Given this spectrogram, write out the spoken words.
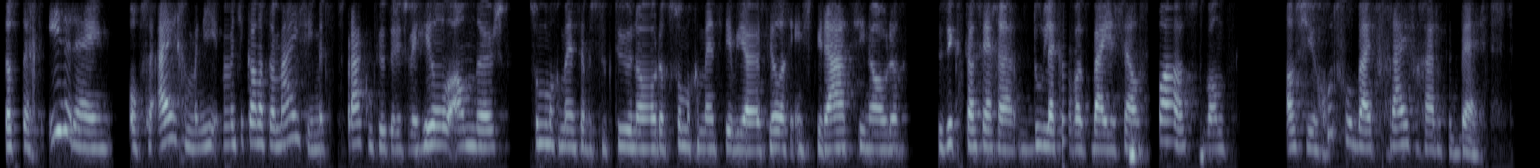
dat echt iedereen op zijn eigen manier. Want je kan het aan mij zien. Met de spraakcomputer is weer heel anders. Sommige mensen hebben structuur nodig. Sommige mensen die hebben juist heel erg inspiratie nodig. Dus ik zou zeggen, doe lekker wat bij jezelf past. Want als je je goed voelt bij het schrijven, gaat het het best.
